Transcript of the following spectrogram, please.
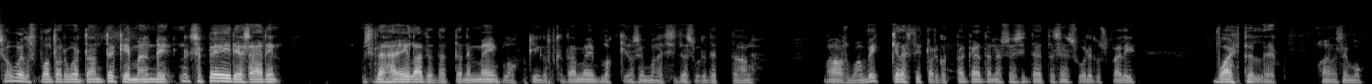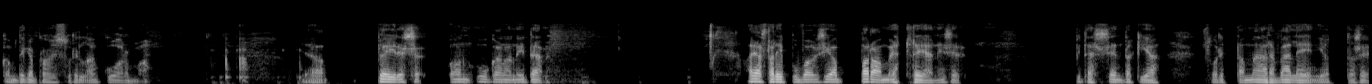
sovelluspuolta ruvetaan tekemään, niin nyt se PID-säädin, sitähän ei laiteta tänne main-blokkiin, koska tämä main-blokki on sellainen, että sitä suoritetaan mahdollisimman vikkelästi. Tarkoittaa käytännössä sitä, että sen suoritusväli vaihtelee aina sen mukaan, miten prosessorilla on kuormaa. Ja PIDessä on mukana niitä ajasta riippuvaisia parametreja, niin se pitäisi sen takia suorittaa määrä välein, jotta se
